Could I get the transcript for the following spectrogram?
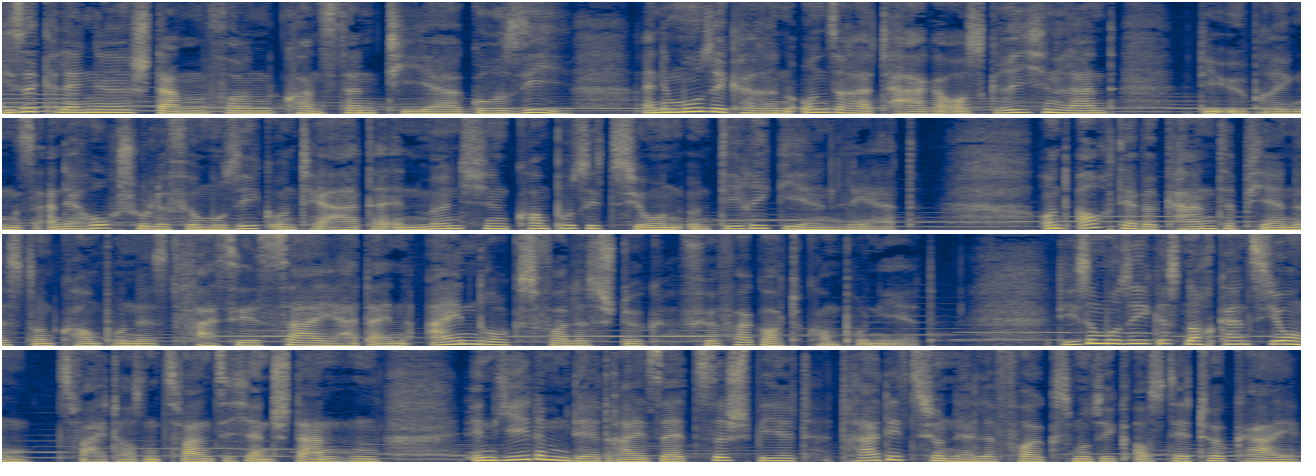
Diese Klänge stammen von Konstantia Gursi, eine Musikerin unserer Tage aus Griechenland, die übrigens an der Hochschule für Musik und Theater in München Komposition und Dirigieren lehrt. Und auch der bekannte Pianist und Komponist Fasil Say hat ein eindrucksvolles Stück für Fagott komponiert. Diese Musik ist noch ganz jung, 2020 entstanden. In jedem der drei Sätze spielt traditionelle Volksmusik aus der Türkei,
